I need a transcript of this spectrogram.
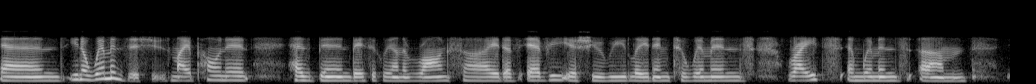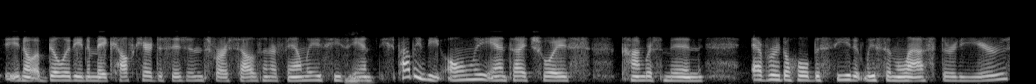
and you know, women's issues. My opponent has been basically on the wrong side of every issue relating to women's rights and women's um, you know ability to make healthcare decisions for ourselves and our families. He's mm. an, he's probably the only anti-choice congressman ever to hold the seat, at least in the last 30 years.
